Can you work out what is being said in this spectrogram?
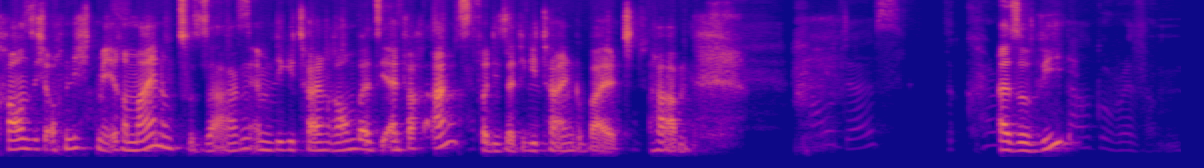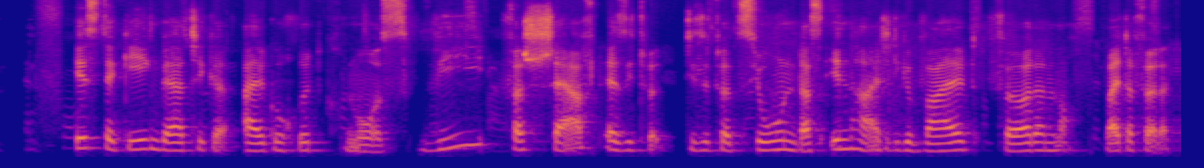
trauen sich auch nicht mehr, ihre Meinung zu sagen im digitalen Raum, weil sie einfach Angst vor dieser digitalen Gewalt haben. Also wie ist der gegenwärtige Algorithmus? Wie verschärft er die Situation, dass Inhalte die Gewalt fördern, noch weiter fördert?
